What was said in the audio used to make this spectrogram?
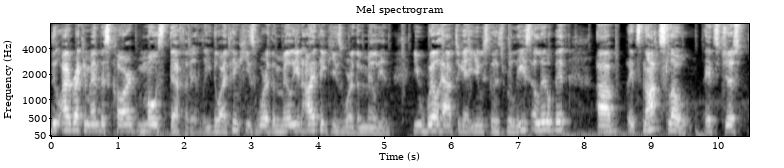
do I recommend this card? Most definitely. Do I think he's worth a million? I think he's worth a million. You will have to get used to his release a little bit. Um, it's not slow. It's just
